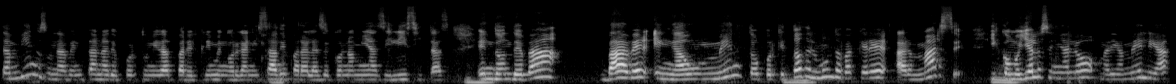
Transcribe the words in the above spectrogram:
también es una ventana de oportunidad para el crimen organizado y para las economías ilícitas, en donde va, va a haber en aumento, porque todo el mundo va a querer armarse. Y como ya lo señaló María Amelia,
